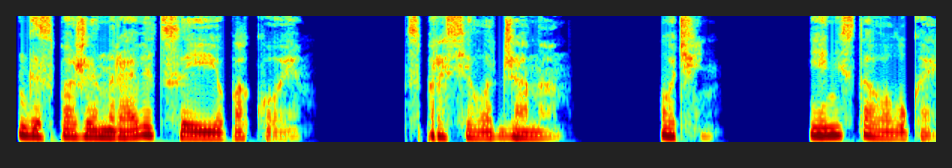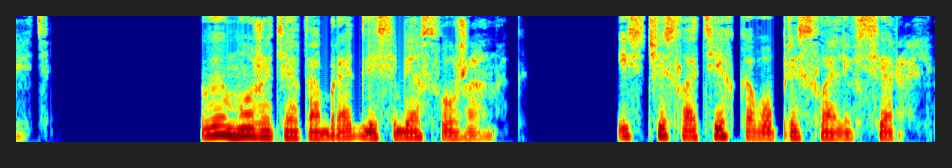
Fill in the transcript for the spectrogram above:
«Госпоже нравится ее покои?» — спросила Джанан. «Очень. Я не стала лукавить. Вы можете отобрать для себя служанок. Из числа тех, кого прислали в Сираль.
